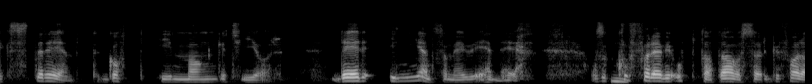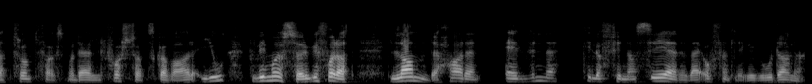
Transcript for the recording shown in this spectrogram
ekstremt godt i mange tiår. Det er det ingen som er uenig i. Altså, hvorfor er vi opptatt av å sørge for at frontfagsmodellen fortsatt skal vare? Jo, for vi må jo sørge for at landet har en evne til å finansiere de offentlige godene.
